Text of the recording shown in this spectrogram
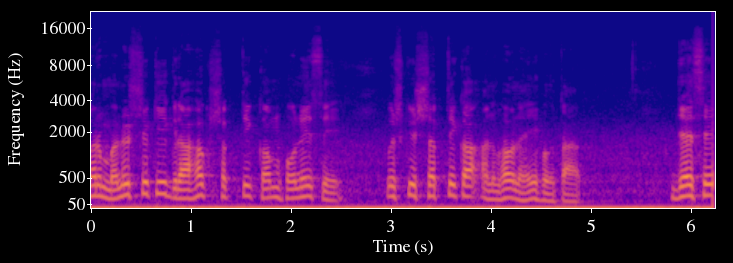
पर मनुष्य की ग्राहक शक्ति कम होने से उसकी शक्ति का अनुभव नहीं होता। जैसे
